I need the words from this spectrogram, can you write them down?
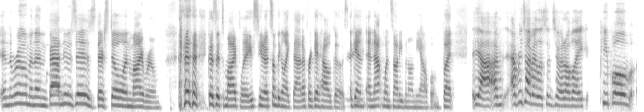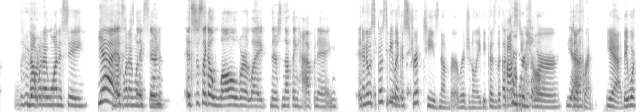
in the room and then bad news is they're still in my room because it's my place you know it's something like that. I forget how it goes. Again and that one's not even on the album but Yeah, I'm every time I listen to it, I'm like, people who not what I want to see. Yeah, not it's what I wanna like they're- see. It's just like a lull where like there's nothing happening. and it was supposed to be like a striptease number originally because the A costumes commercial. were Yeah. different. Yeah, they were,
